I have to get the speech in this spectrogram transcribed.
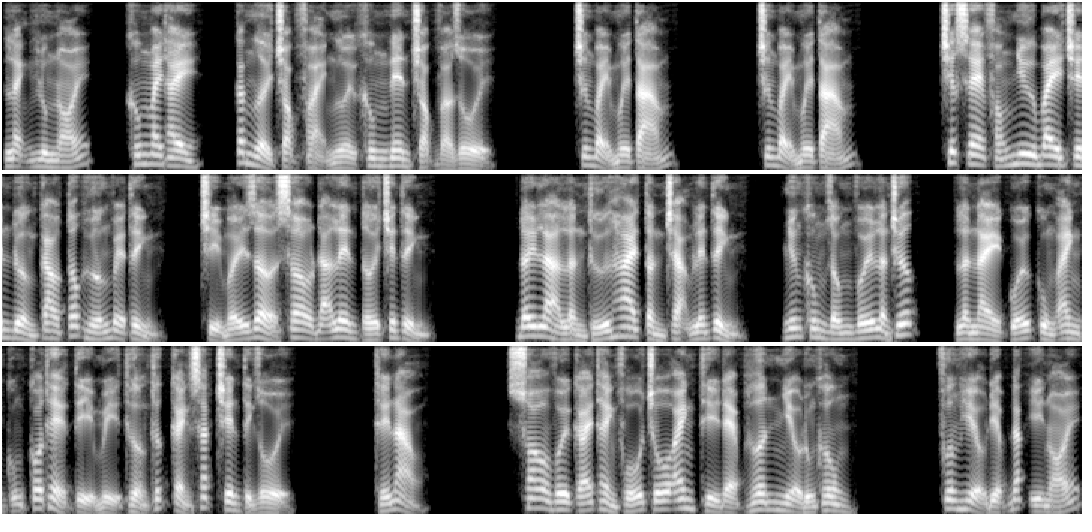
lạnh lùng nói, không may thay, các người chọc phải người không nên chọc vào rồi. Chương bảy mươi tám. Chương bảy mươi tám. Chiếc xe phóng như bay trên đường cao tốc hướng về tỉnh, chỉ mấy giờ sau đã lên tới trên tỉnh. Đây là lần thứ hai tần trạm lên tỉnh, nhưng không giống với lần trước, lần này cuối cùng anh cũng có thể tỉ mỉ thưởng thức cảnh sát trên tỉnh rồi. Thế nào? So với cái thành phố chỗ anh thì đẹp hơn nhiều đúng không? Phương hiệu điệp đắc ý nói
